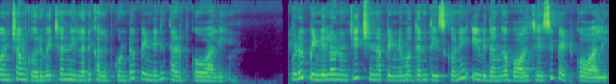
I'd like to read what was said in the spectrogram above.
కొంచెం గోరువెచ్చని నీళ్ళని కలుపుకుంటూ పిండిని తడుపుకోవాలి. ఇప్పుడు పిండిలో నుంచి చిన్న పిండి ముద్దను తీసుకొని ఈ విధంగా బాల్ చేసి పెట్టుకోవాలి.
